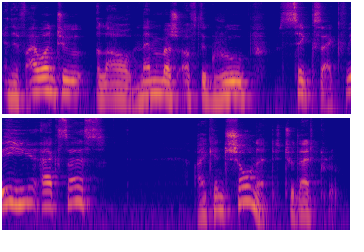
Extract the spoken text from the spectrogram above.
And if I want to allow members of the group 6xv access, I can chown it to that group.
